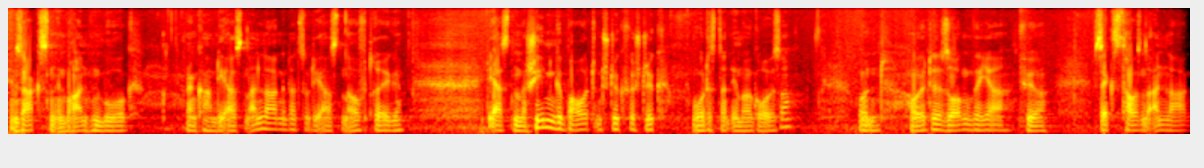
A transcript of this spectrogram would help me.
in Sachsen, in Brandenburg. Dann kamen die ersten Anlagen dazu, die ersten Aufträge, die ersten Maschinen gebaut und Stück für Stück wurde es dann immer größer. Und heute sorgen wir ja für 6000 Anlagen.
